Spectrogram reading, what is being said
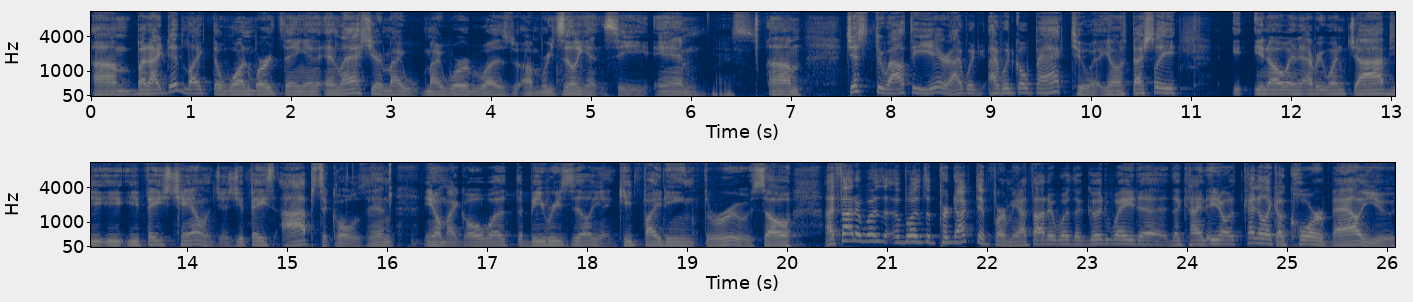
um, but I did like the one word thing. And, and last year, my my word was um, resiliency, and Nice. um, just throughout the year, I would I would go back to it. You know, especially you know in everyone's jobs, you, you you face challenges, you face obstacles, and you know my goal was to be resilient, keep fighting through. So I thought it was it was productive for me. I thought it was a good way to the kind of you know it's kind of like a core value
